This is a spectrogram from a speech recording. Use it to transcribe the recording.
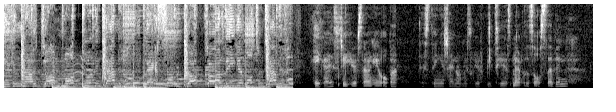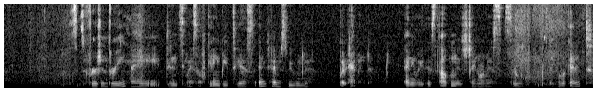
그게 나를 더못 뚫린다면 내가 숨을 더 돌리게 못한 자면 Hey guys, Jay here of Soundhail Opa. This thing is ginormous. We have BTS Map of the Soul 7. This is version 3. I didn't see myself getting BTS anytime soon, but it happened. Anyway, this album is ginormous, so let's take a look at it.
